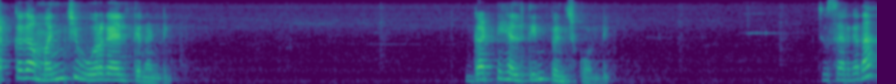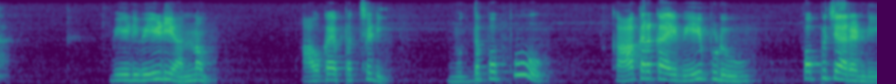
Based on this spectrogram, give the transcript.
చక్కగా మంచి ఊరగాయలు తినండి. గట్టి హెల్తీని పెంచుకోండి. చూశారు కదా? వేడి వేడి అన్నం. ఆవకాయ పచ్చడి ముద్దపప్పు కాకరకాయ వేపుడు పప్పుచారండి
